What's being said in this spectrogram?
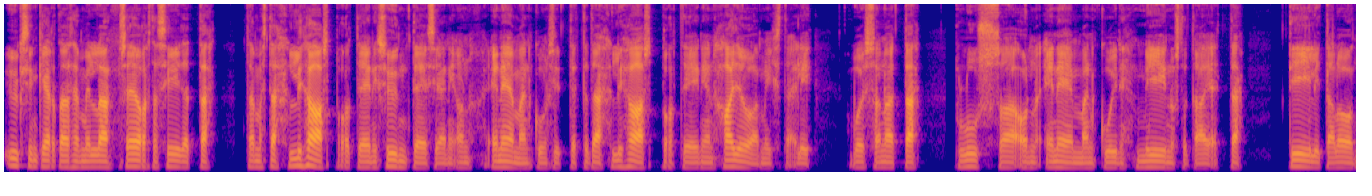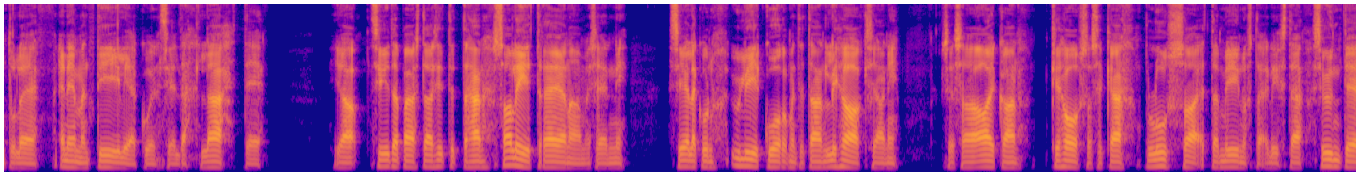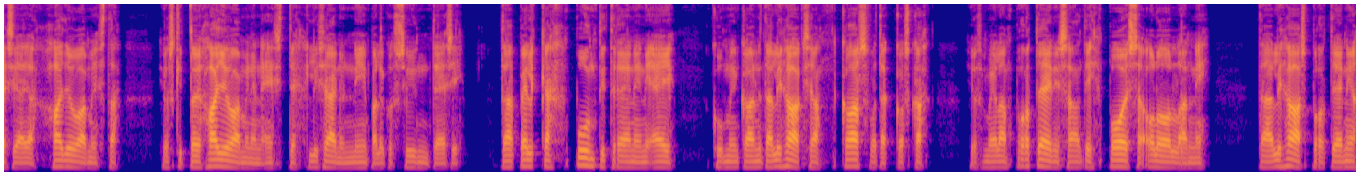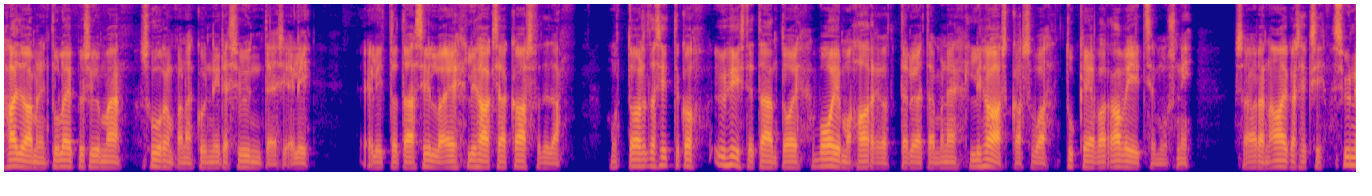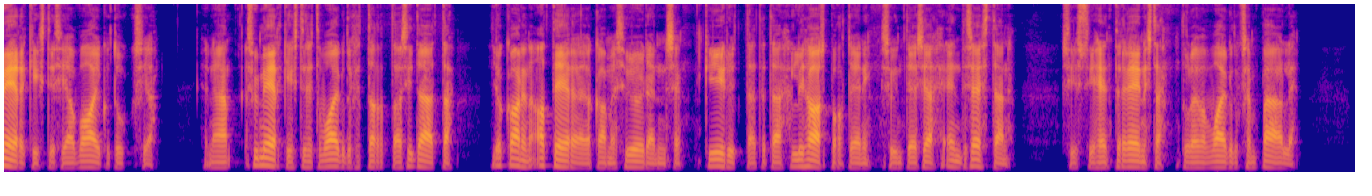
yksinkertaisemmilla seurasta siitä, että tämmöistä lihasproteiinisynteesiä niin on enemmän kuin sitten tätä lihasproteiinien hajoamista. Eli voisi sanoa, että plussaa on enemmän kuin miinusta tai että tiilitaloon tulee enemmän tiiliä kuin sieltä lähtee. Ja siitä päästään sitten tähän salitreenaamiseen, niin siellä kun ylikuormitetaan lihaksia, niin se saa aikaan kehossa sekä plussaa että miinusta, eli sitä synteesiä ja hajoamista, joskin toi hajoaminen ei sitten lisäänny niin paljon kuin synteesi. Tämä pelkkä punttitreeni niin ei kumminkaan niitä lihaksia kasvata, koska jos meillä on proteiinisaanti poissa ololla, niin tämä lihasproteiinien hajoaminen tulee pysymään suurempana kuin niiden synteesi, eli, eli tota, silloin ei lihaksia kasvateta. Mutta toisaalta sitten kun yhdistetään toi voimaharjoittelu ja tämmöinen lihaskasvua tukeva ravitsemus, niin saadaan aikaiseksi synergistisiä vaikutuksia. Ja nämä synergistiset vaikutukset tarkoittaa sitä, että jokainen ateria, joka me syödään, niin se kiihdyttää tätä lihasproteiinisynteesiä entisestään, siis siihen treenistä tulevan vaikutuksen päälle.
